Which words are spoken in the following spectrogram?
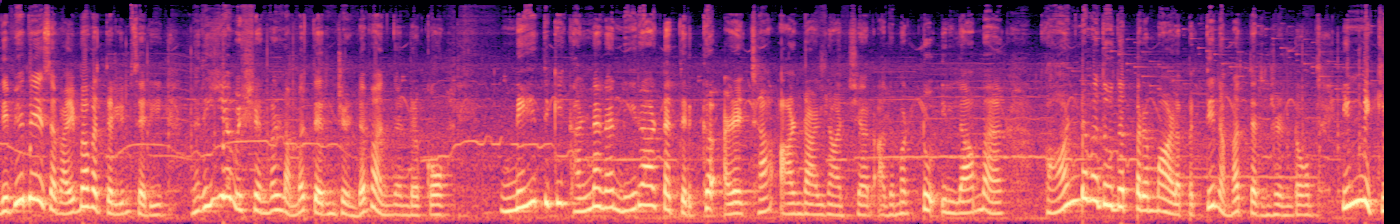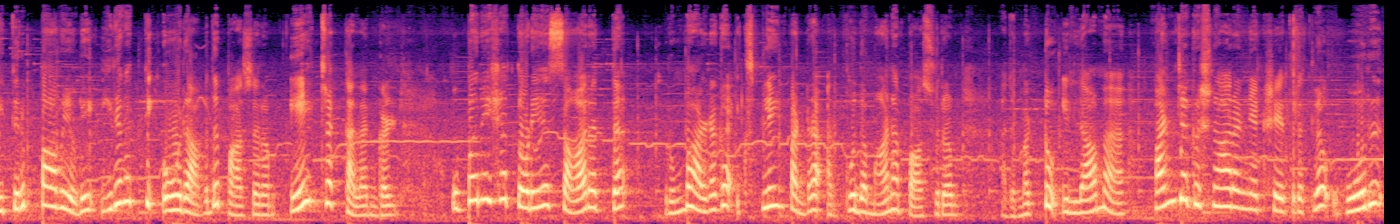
திவ்ய தேச வைபவத்திலையும் சரி நிறைய விஷயங்கள் நம்ம தெரிஞ்சுட்டு வந்துட்டுருக்கோம் நேத்திக்கு கண்ணனை நீராட்டத்திற்கு அழைச்சா ஆண்டாள் நாச்சியார். அது மட்டும் இல்லாமல் பாண்டவதூத பெருமாளை பற்றி நம்ம தெரிஞ்சுட்டோம் இன்னைக்கு திருப்பாவையுடைய இருபத்தி ஓராவது பாசுரம் ஏற்ற கலங்கள் உபனிஷத்துடைய சாரத்தை ரொம்ப அழகாக எக்ஸ்பிளைன் பண்ணுற அற்புதமான பாசுரம். அது மட்டும் இல்லாமல் பஞ்ச கிருஷ்ணாரண்ய க்ஷேத்திரத்தில் ஒரு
